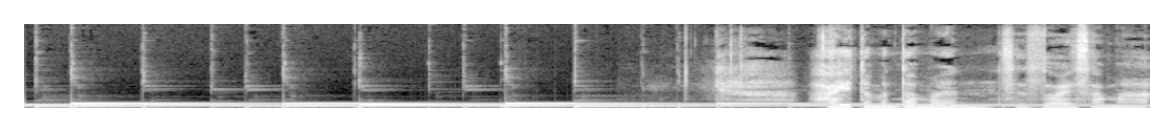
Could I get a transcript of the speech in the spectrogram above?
Hai teman-teman, sesuai sama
